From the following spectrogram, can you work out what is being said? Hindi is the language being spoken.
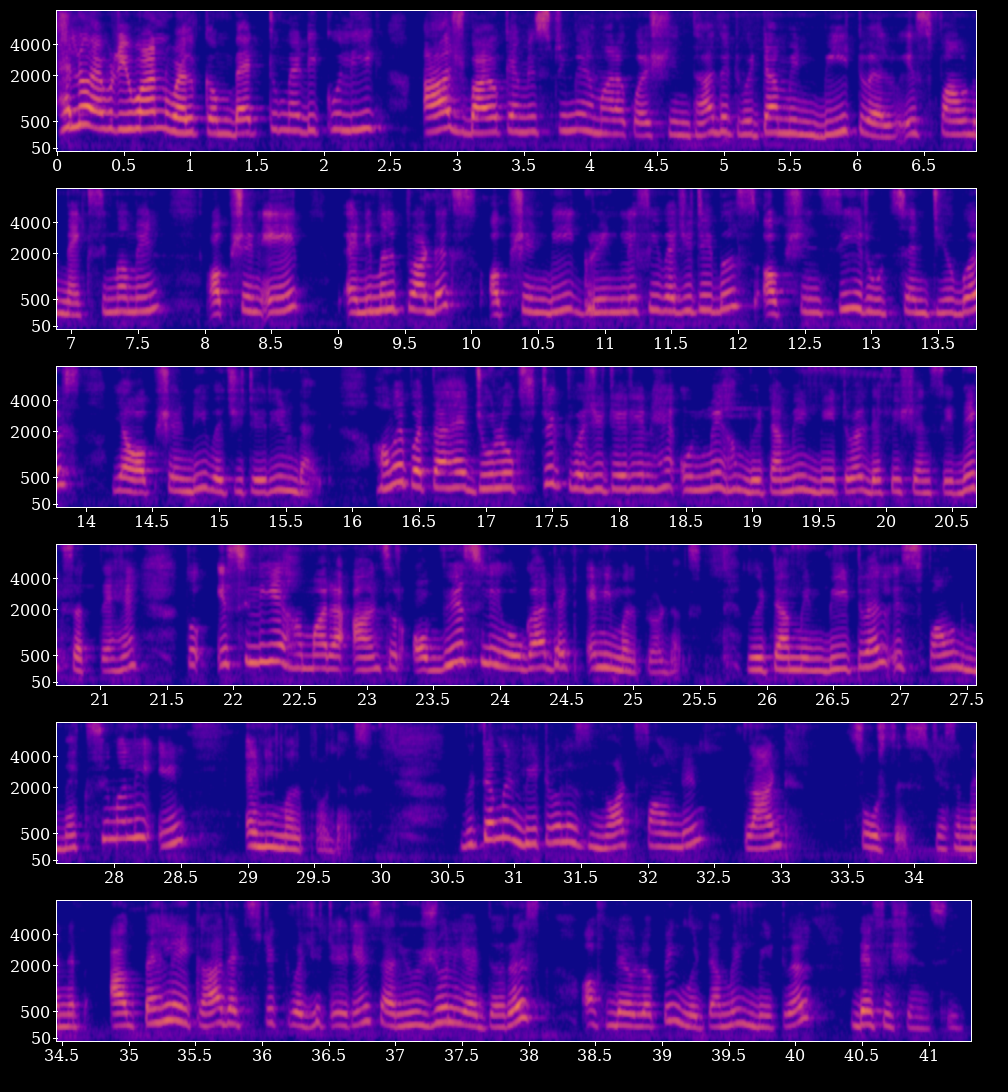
Everyone welcome back to Medico League आज बायोकेमिस्ट्री में हमारा क्वेश्चन था that vitamin B twelve is found maximum in option A animal products option B green leafy vegetables option C roots and tubers या ऑप्शन डी वेजिटेरियन डाइट हमें पता है जो लोग स्ट्रिक्ट वेजिटेरियन हैं, उनमें हम विटामिन बी ट्वेल्व डेफिशिएंसी देख सकते हैं। तो इसलिए हमारा आंसर ऑब्वियसली होगा that animal products vitamin B twelve is found maximally in animal products vitamin B twelve is not found in plant sources जैसे मैंने आग पहले ही कहा that strict vegetarians are usually at the risk of developing vitamin B twelve deficiency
